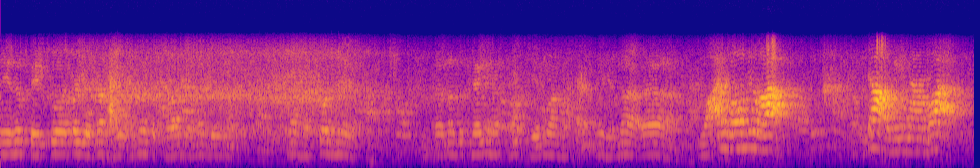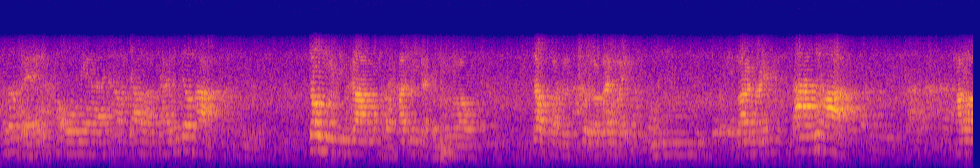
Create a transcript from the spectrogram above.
นี่คือติดตัวประโยชน์นั่งหัวนั่งตะคานเนี่ยนั่งเดินน่ะนั่งหันก้นให้เออนั่งตะแคงเนี่ยฮะเสียงวางไม่เห็นหน้าเออหวานหอมดีกว่าเจ้ามีนามว่าพระเสด็จพระองค์มีอะไรครับเจ้ารับใจเจ้าค่ะเจ้ามือจินดามาขอพระจริงใจของเรา เจ้าพอจะช่วยเราได้ไหมได้ไหมได้เจ้าค่ะทางเรา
